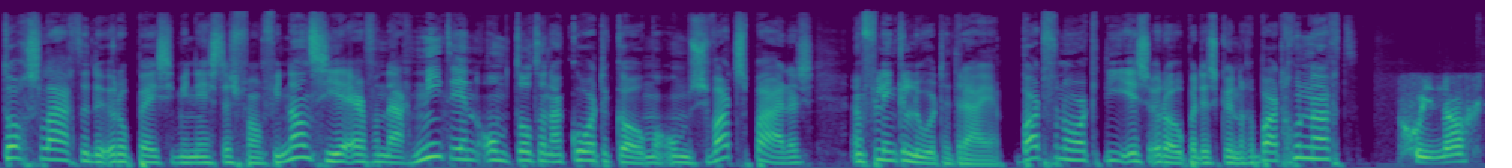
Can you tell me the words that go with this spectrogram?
Toch slaagden de Europese ministers van Financiën er vandaag niet in om tot een akkoord te komen om zwartspaarders een flinke loer te draaien. Bart van Ork die is Europa-deskundige. Bart, goedenacht. Goedenacht.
